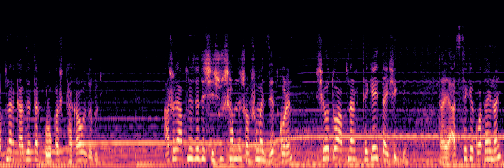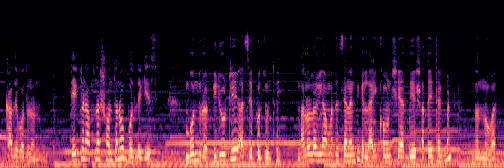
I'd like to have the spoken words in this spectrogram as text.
আপনার কাজে তার প্রকাশ থাকাও জরুরি। আসলে আপনি যদি শিশুর সামনে সবসময় জেদ করেন, সেও তো আপনার থেকেই তাই শিখবে। তাই আজ থেকে কথাই নয়, কাজে বদলানো দেখবেন আপনার সন্তানও বদলে গিয়েছে। বন্ধুরা, ভিডিওটি আজ এ পর্যন্তই। ভালো লাগলে আমাদের চ্যানেলটিকে লাইক, কমেন্ট, শেয়ার দিয়ে সাথেই থাকবেন। ধন্যবাদ।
